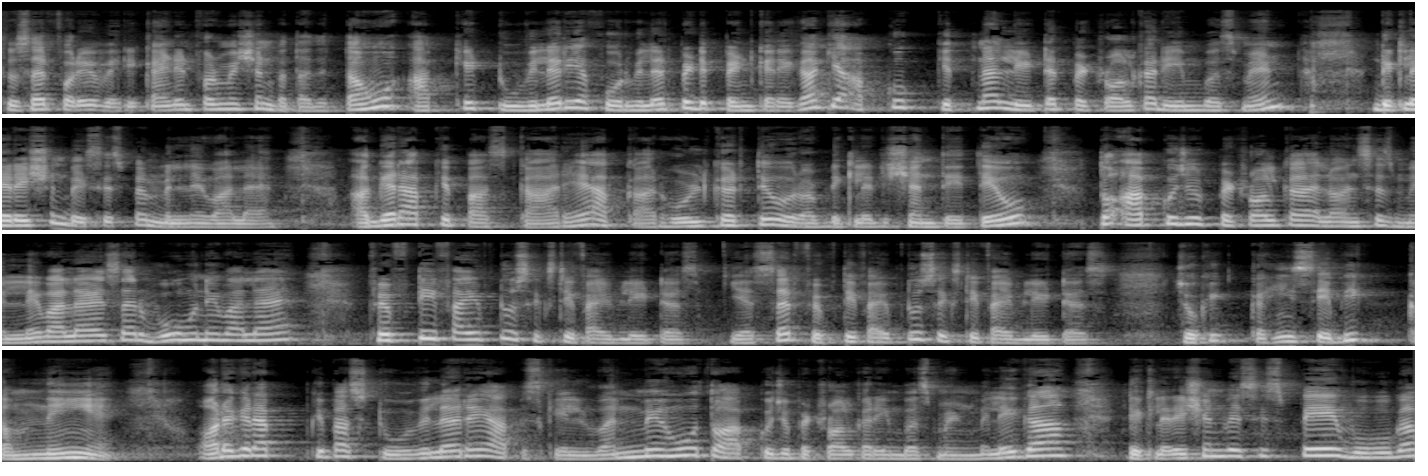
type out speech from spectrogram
तो sir for your very kind information बता देता हूँ, आपके टू व्हीलर या फोर व्हीलर पे डिपेंड करेगा कि आपको कितना लीटर पेट्रोल का रिइम्बर्समेंट डिक्लेरेशन बेसिस पे मिलने वाला है। अगर आपके पास कार है, आप कार होल्ड करते हो और आप डिक्लेरेशन देते हो तो आपको जो पेट्रोल का अलाउंसेस मिलने वाला है, सर, वो होने वाला है fifty five to sixty five litres yes sir fifty five to sixty five litres जो कि कहीं से भी कम नहीं है। और अगर आपके पास टू व्हीलर है, आप स्केल वन में हो तो आपको जो पेट्रोल का रिइम्बर्समेंट मिलेगा डिक्लेरेशन बेसिस पे वो होगा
